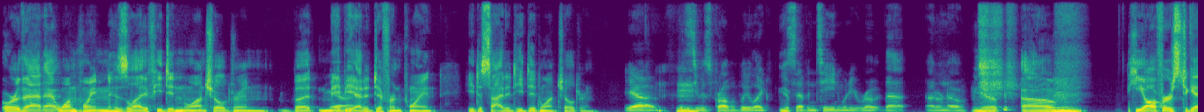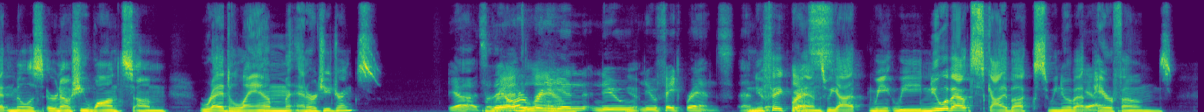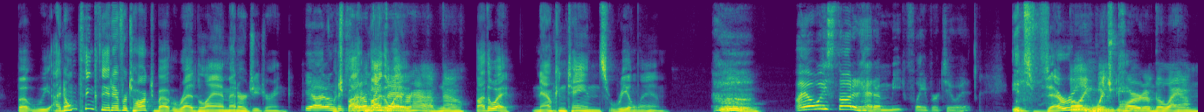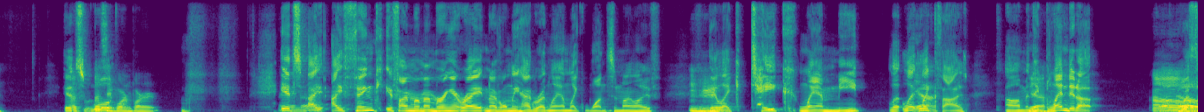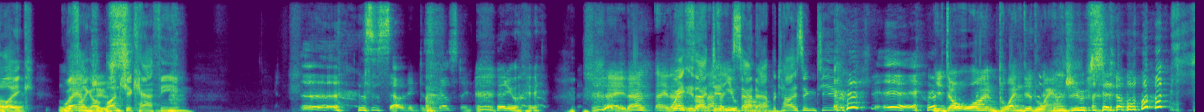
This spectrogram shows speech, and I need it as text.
Or that at one point in his life he didn't want children, but maybe Yeah. at a different point he decided he did want children. Yeah, 'cause Hmm. he was probably like Yep. 17 when he wrote that. I don't know. Yep. um, he offers to get Millis, or no, she wants um red lamb energy drinks. Yeah, so they Red are bringing Lamb. in new Yep. new fake brands. And new fake brands. yes. We got we we knew about Skybucks, we knew about Yeah. Pear phones, but we I don't think they'd ever talked about Red Lamb energy drink. Yeah, I don't Which think by- I so. don't by think the they way- ever have, no. By the way, now contains real lamb. Ooh. I always thought it had a meat flavor to it. It's very But like which part of the lamb? It's That's that's well, the important part. It's know. I I think if I'm remembering it right, and I've only had red lamb like once in my life. Mhm. They like take lamb meat, like like, Yeah. like thighs, um, and Yeah. they blend it up oh, with like with lamb like a bunch of caffeine. Ugh, this is sounding disgusting. anyway. Hey, that hey, that's, Wait, a, that that's didn't you sound problem. appetizing to you? You don't want blended lamb juice? I don't want- Blended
